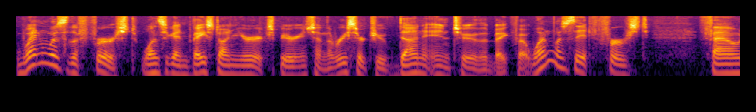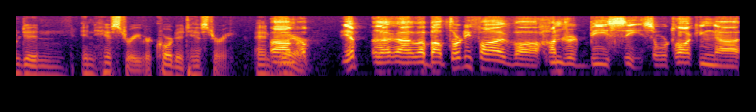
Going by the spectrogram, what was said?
When was the first, once again, based on your experience and the research you've done into the Bigfoot, when was it first found in, in history, recorded history? And um, where? Yep, uh, uh about 3500 uh, BC. So we're talking. Uh,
